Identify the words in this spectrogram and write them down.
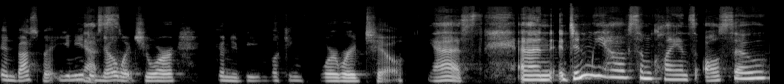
investment. You need to know what you're going to be looking forward to. Yes. And didn't we have some clients also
